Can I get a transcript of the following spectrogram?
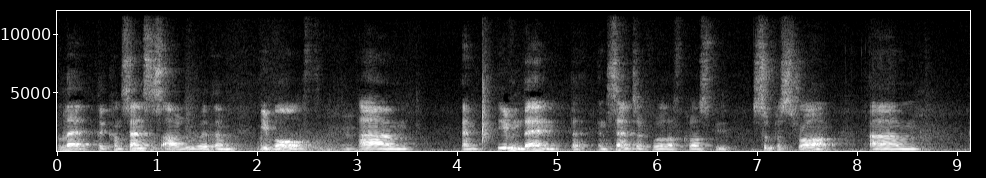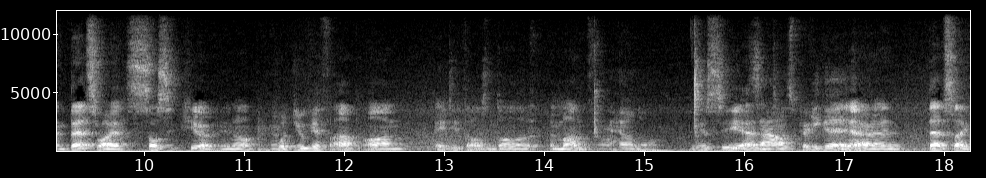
let the consensus algorithm evolve. Um, and even then, the incentive will, of course, be super strong. Um, and that's why it's so secure, you know. Would you give up on $80,000 a month? Oh, hell no. You see? And Sounds pretty good. yeah, and that's like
